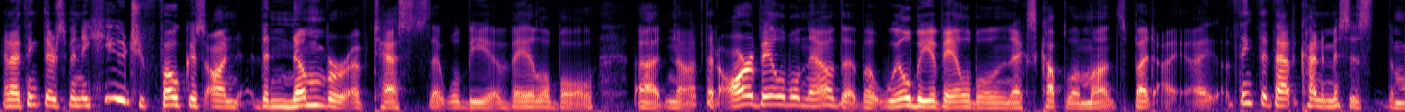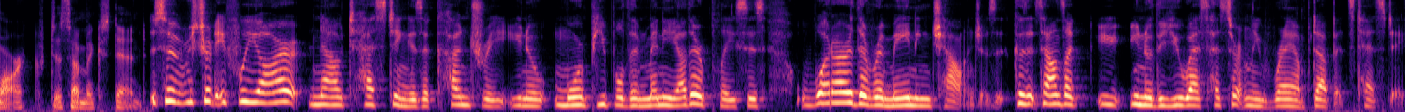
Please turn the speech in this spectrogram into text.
And I think there's been a huge focus on the number of tests that will be available, uh, not that are available now, that, but will be available in the next couple of months. But I, I think that that kind of misses the mark to some extent. So, Richard, if we are now testing as a country, you know, more people than many other places, what are the remaining challenges? Because it sounds like you, you know the U.S. has certainly ramped up its testing.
